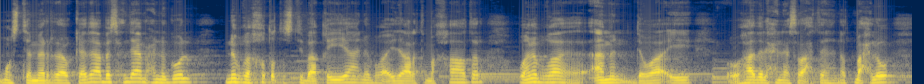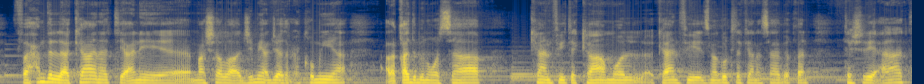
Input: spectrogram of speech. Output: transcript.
مستمرة وكذا. بس دائما إحنا نقول نبغى خطط استباقية، نبغى إدارة مخاطر ونبغى أمن دوائي وهذا اللي إحنا صراحة نطمح له، فالحمد لله كانت يعني ما شاء الله جميع الجهات الحكومية على قدم وساق، كان في تكامل، كان في زي ما قلت لك أنا سابقا تشريعات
